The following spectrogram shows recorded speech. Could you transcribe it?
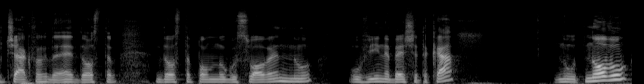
Очаквах да е доста, доста по-многословен, но уви не беше така. Но отново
